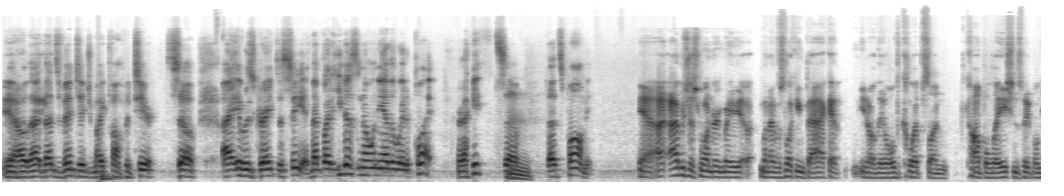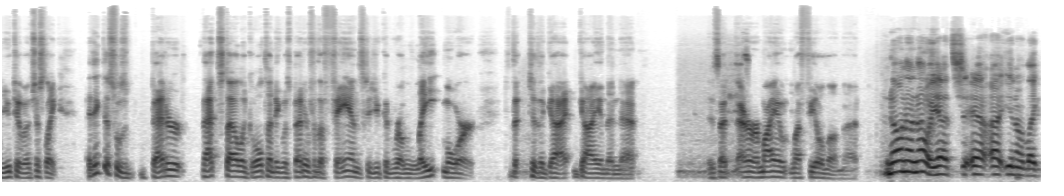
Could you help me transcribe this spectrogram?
You know that that's vintage Mike Palmateer. So uh, it was great to see it, but he doesn't know any other way to play. right? So mm. that's Palmy. Yeah, I, I, was just wondering maybe uh, when I was looking back at you know the old clips on compilations, people on YouTube, I was just like, I think this was better. That style of goaltending was better for the fans because you could relate more to the to the guy guy in the net. Is that or am I out left field on that? No, no, no. Yeah, it's uh, uh you know like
